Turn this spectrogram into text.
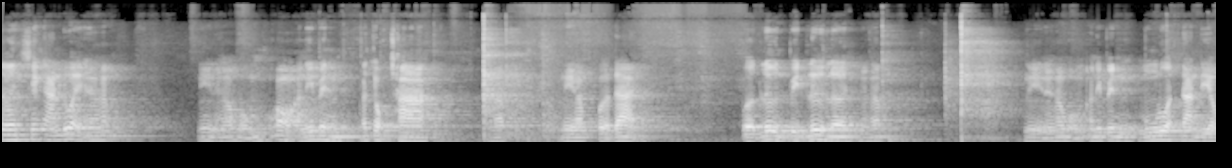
เลย เช็คงานด้วยนะครับ นี่นะครับผมก็อันนี้เป็นกระจกชานะครับ นี่ครับเปิดได้ เปิดลื่นปิดลื่นเลยนะครับ นี่นะครับผมอันนี้เป็นมุ้งลวดด้านเดียว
